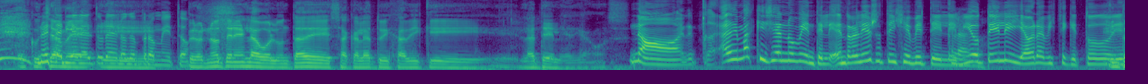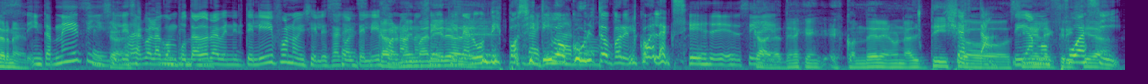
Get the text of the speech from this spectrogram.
Sí. no Escúchame, estaría a la altura de lo que y- prometo. Pero no tenés la voluntad de sacarle a tu hija Vicky eh, la tele, digamos. No, además que ya no ven tele. En realidad yo te dije ve tele. Claro. Vio tele y ahora viste que todo Internet. es internet y Sí, si claro. le saco la Ah, computadora ven el teléfono y si le saco Sí, el teléfono, Claro, no no, sé, manera tiene de- algún dispositivo aislarlo. oculto por el cual accede. sí. Claro, la tenés que esconder en un altillo Ya está, sin digamos, electricidad. fue así.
